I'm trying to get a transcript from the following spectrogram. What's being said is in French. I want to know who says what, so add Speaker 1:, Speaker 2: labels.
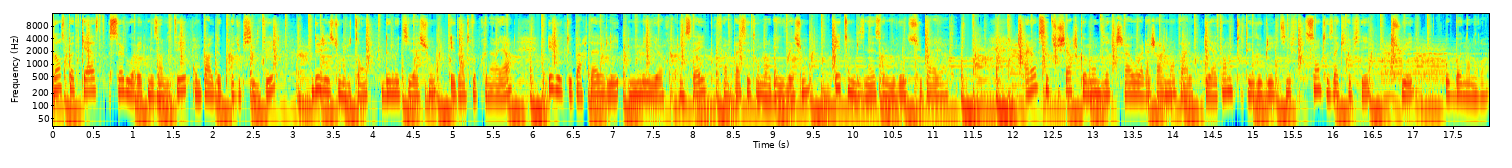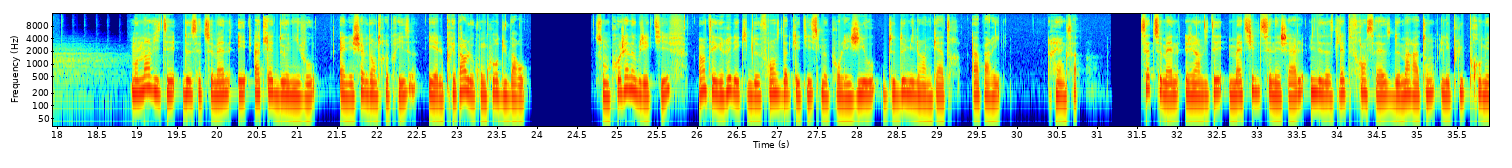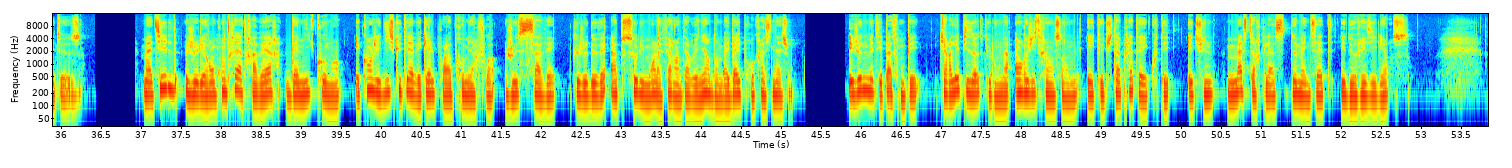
Speaker 1: Dans ce podcast, seul ou avec mes invités, on parle de productivité, de gestion du temps, de motivation et d'entrepreneuriat, et je te partage les meilleurs conseils pour faire passer ton organisation et ton business au niveau supérieur. Alors si tu cherches comment dire ciao à la charge mentale et atteindre tous tes objectifs sans te sacrifier, tu es au bon endroit. Mon invitée de cette semaine est athlète de haut niveau, elle est chef d'entreprise et elle prépare le concours du barreau. Son prochain objectif, intégrer l'équipe de France d'athlétisme pour les JO de 2024 à Paris. Rien que ça. Cette semaine, j'ai invité Mathilde Sénéchal, une des athlètes françaises de marathon les plus prometteuses. Mathilde, je l'ai rencontrée à travers d'amis communs, et quand j'ai discuté avec elle pour la première fois, je savais que je devais absolument la faire intervenir dans Bye Bye Procrastination. Et je ne m'étais pas trompée, car l'épisode que l'on a enregistré ensemble et que tu t'apprêtes à écouter est une masterclass de mindset et de résilience.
